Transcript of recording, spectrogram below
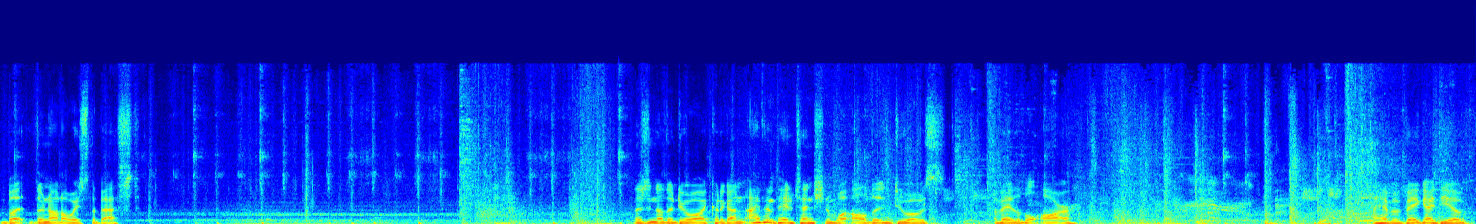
but they're not always the best. There's another duo I could have gotten. I haven't paid attention to what all the duos available are. I have a vague idea of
